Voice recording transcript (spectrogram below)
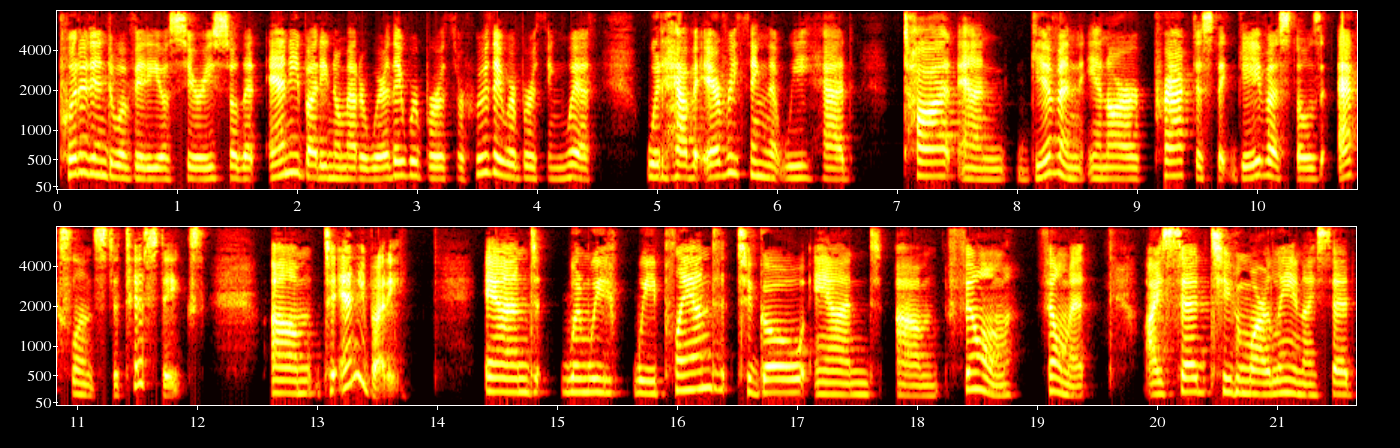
put it into a video series so that anybody, no matter where they were birthed or who they were birthing with, would have everything that we had taught and given in our practice that gave us those excellent statistics um, to anybody. And when we we planned to go and um, film film it, I said to Marlene, I said,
